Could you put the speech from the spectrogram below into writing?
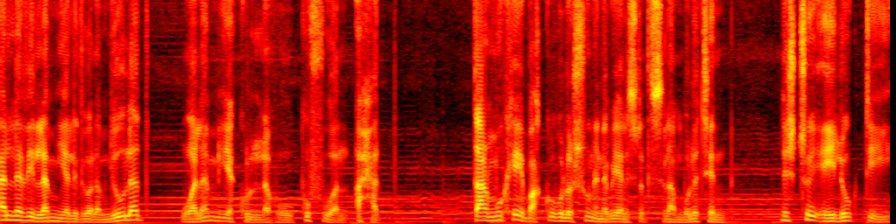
আল্লাযী লাম ইয়ালিদ ওয়া লাম ইউলাদ ওয়া লাম ইয়াকুল লাহু কুফুয়ান আহাদ তার মুখে এই বাক্যগুলো শুনে নবী আলাইহিস সালাম বলেছেন, নিশ্চয়ই এই লোকটি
